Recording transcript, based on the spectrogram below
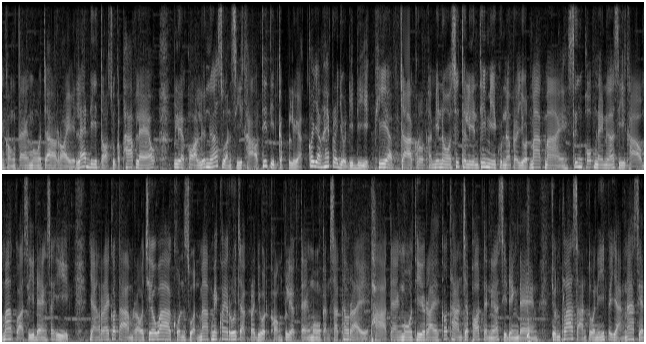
งของแตงโมจะอร่อย และดีต่อสุขภาพแล้ว เปลือกอ่อนหรือเนื้อส่วนสีขาวที่ติดกับเปลือกก็ยังให้ประโยชน์ดีๆอีกเพียบ จากกรดอะมิโนซิทลีนที่มีคุณประโยชน์มากมาย ซึ่งพบในเนื้อสีขาวมากกว่าสีแดงซะอีก อย่างไรก็ตามเราเชื่อว่าคนส่วนมากไม่ค่อยรู้จักประโยชน์ของเปลือกแตงโมกันสักเท่าไหร่ ผ่าแตงโมทีไรก็ทานเฉพาะแต่เนื้อสีแดงๆจนพลาดสารตัวนี้ไปอย่างน่าเสีย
